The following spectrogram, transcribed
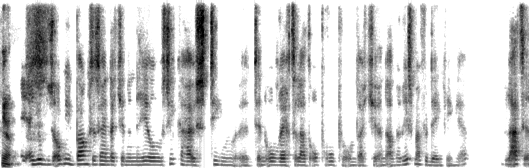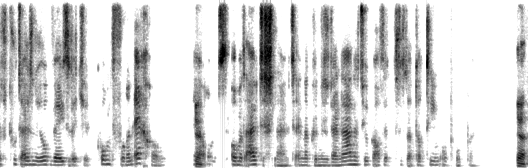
Ja. En en je hoeft dus ook niet bang te zijn dat je een heel ziekenhuisteam eh, ten onrechte laat oproepen omdat je een aneurysmaverdenking hebt. Laat de spoedeisende hulp weten dat je komt voor een echo. Ja. om, het, om het uit te sluiten. En dan kunnen ze daarna natuurlijk altijd dat, dat team oproepen. Ja,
